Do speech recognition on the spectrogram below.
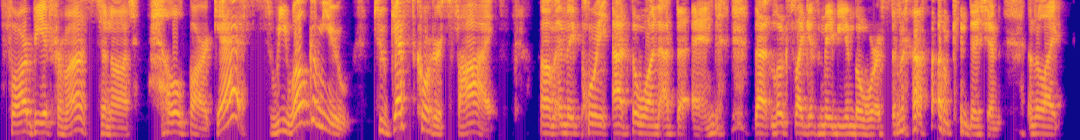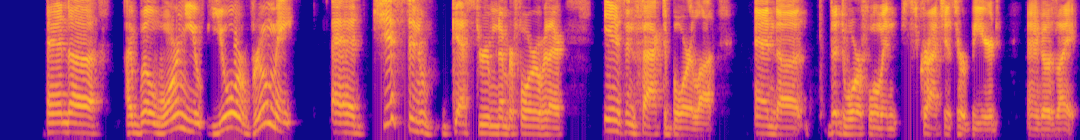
far be it from us to not help our guests. We welcome you to guest quarters five. Um, and they point at the one at the end that looks like it's maybe in the worst amount of condition. And they're like, and uh, I will warn you, your roommate, uh, just in guest room number four over there, is in fact Borla. And uh, the dwarf woman scratches her beard and goes like,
